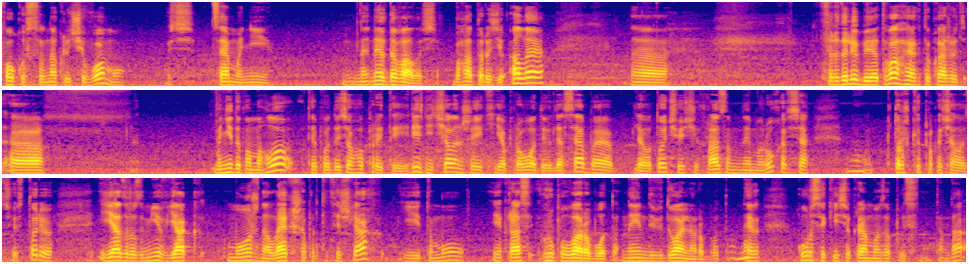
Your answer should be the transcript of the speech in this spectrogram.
фокусу на ключовому, ось це мені не, вдавалося багато разів. Але е, середолюбія і отвага, як то кажуть, е, мені допомогло типу, до цього прийти. Різні челенджі, які я проводив для себе, для оточуючих, разом з ними рухався, ну, трошки прокачали цю історію. І я зрозумів, як можна легше пройти цей шлях, і тому якраз групова робота, не індивідуальна робота, не курс якийсь окремо записаний. Там, да?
